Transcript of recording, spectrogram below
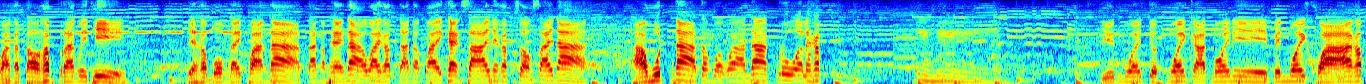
ว่ากันต่อครับกลางเวที เนี่ยครับวงในขวางหน้าตั้งกำแพงหน้าเอาไว้ครับดันออกไปแข้งซ้ายนะครับศอกซ้ายหน้า อาวุธหน้าต้องบอกว่าน่ากลัวเลยครับยืนมวยจดมวยกาดมวยนี่เป็นมวยขวาครับ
